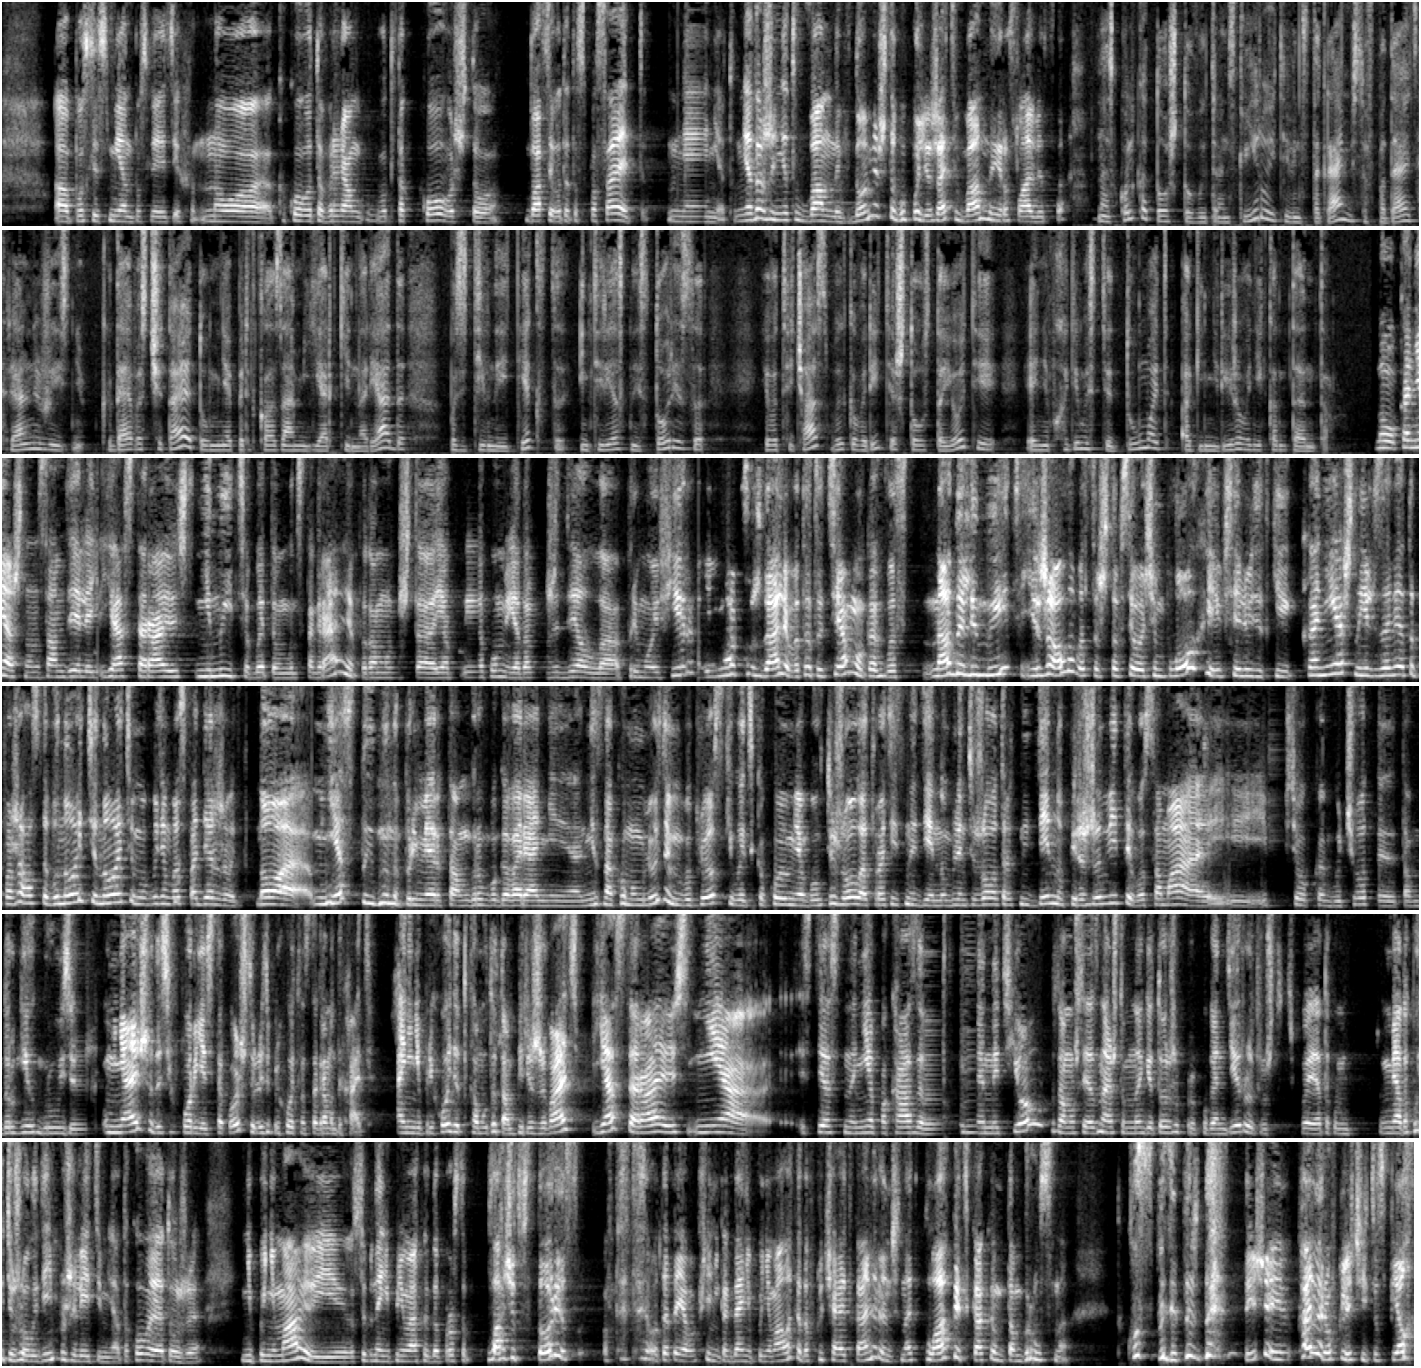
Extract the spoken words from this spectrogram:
а, после смен, после этих. Но какого-то прям вот такого, что и вот это спасает, у меня нет. У меня даже нет ванны в доме, чтобы полежать в ванной и расслабиться. Насколько то, что вы транслируете в Инстаграме, совпадает с реальной жизнью? Когда я вас читаю, то у меня перед глазами яркие наряды, позитивные тексты, интересные сторизы. И вот сейчас вы говорите, что устаете и о необходимости думать о генерировании контента – ну, конечно, на самом деле я стараюсь не ныть об этом в Инстаграме, потому что я, я помню, я даже делала прямой эфир, и мы обсуждали вот эту тему, как бы надо ли ныть и жаловаться, что все очень плохо, и все люди такие, конечно, Елизавета, пожалуйста, вы нойте, нойте, мы будем вас поддерживать. Но мне стыдно, например, там, грубо говоря, не, незнакомым людям выплескивать, какой у меня был тяжелый, отвратительный день. Ну, блин, тяжелый, отвратительный день, ну, переживи ты его сама, и, и все, как бы, чего ты там других грузишь меня еще до сих пор есть такое, что люди приходят в Инстаграм отдыхать. Они не приходят кому-то там переживать. Я стараюсь не естественно, не показывать нытье, потому что я знаю, что многие тоже пропагандируют, что типа я такой, у меня такой тяжелый день, пожалейте меня. Такого я тоже не понимаю, и особенно не понимаю, когда просто плачут в сторис. Вот это, вот это я вообще никогда не понимала, когда включают камеру и начинают плакать, как им там грустно. Господи, ты, ты еще и камеру включить успел.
